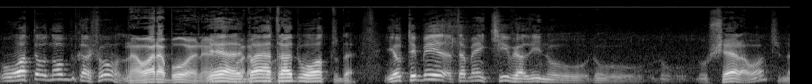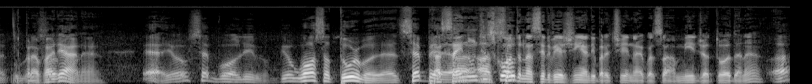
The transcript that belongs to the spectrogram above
O Otto é o nome do cachorro. né? Na hora boa, né? É, vai boa. atrás do Otto, né? E eu também, também tive ali no, no, no, no Xera ontem, né? Conversando. variar, né? É, eu sempre vou ali, porque eu gosto da turma. É sempre Tá saindo um desconto na cervejinha ali pra ti, né? Com essa mídia toda, né? Hã?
